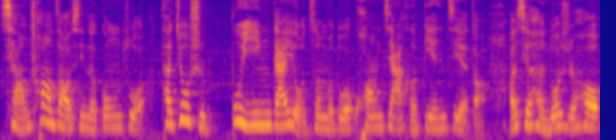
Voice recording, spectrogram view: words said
强创造性的工作，它就是。不应该有这么多框架和边界的，而且很多时候，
